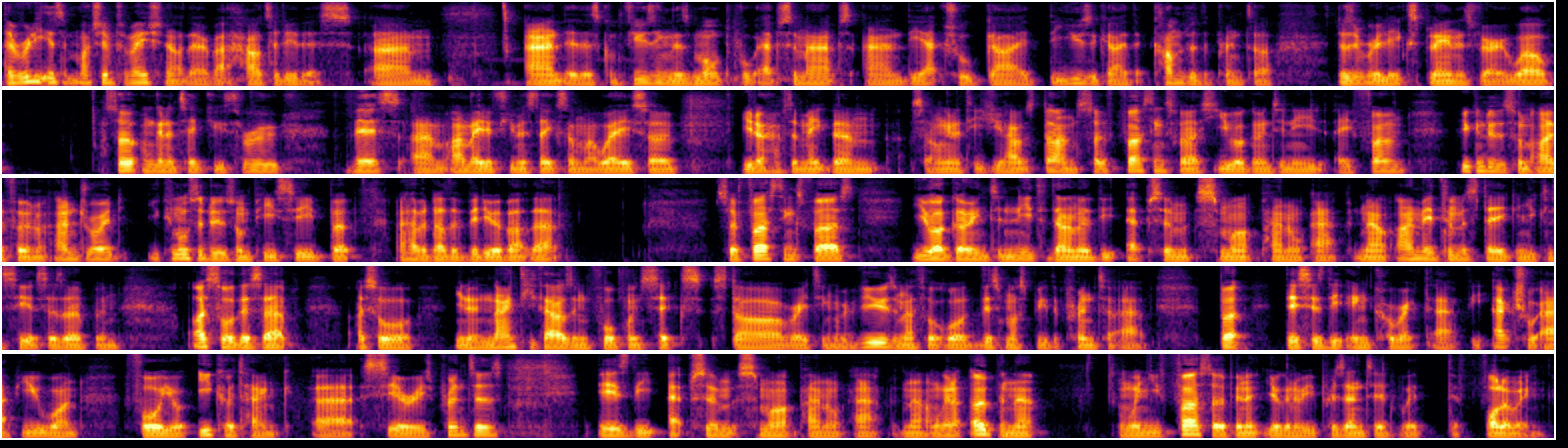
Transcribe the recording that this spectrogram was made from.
there really isn't much information out there about how to do this. Um, and it is confusing. There's multiple Epson apps and the actual guide, the user guide that comes with the printer doesn't really explain this very well. So I'm going to take you through this. Um, I made a few mistakes on my way, so you don't have to make them. So I'm going to teach you how it's done. So first things first, you are going to need a phone. You can do this on iPhone or Android. You can also do this on PC, but I have another video about that. So first things first, you are going to need to download the Epson Smart Panel app. Now, I made the mistake, and you can see it says open. I saw this app. I saw, you know, 90,000 4.6 star rating reviews, and I thought, well, this must be the printer app. But this is the incorrect app. The actual app you want for your EcoTank uh, series printers is the Epson Smart Panel app. Now I'm going to open that and when you first open it you're going to be presented with the following.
